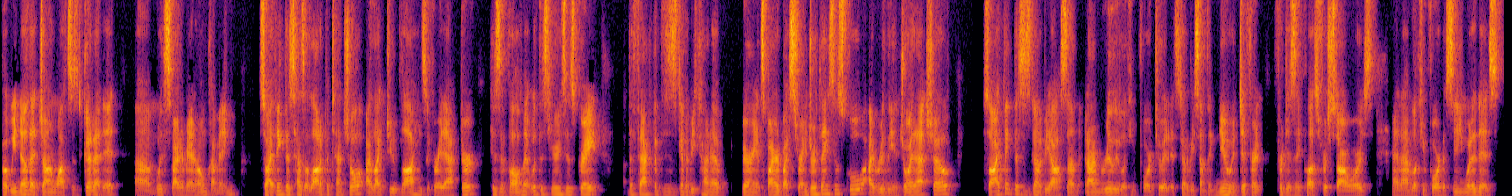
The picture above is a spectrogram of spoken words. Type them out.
but we know that Jon Watts is good at it um, with Spider Man Homecoming. So I think this has a lot of potential. I like Jude Law. He's a great actor. His involvement with the series is great. The fact that this is going to be kind of very inspired by Stranger Things is cool. I really enjoy that show. So I think this is going to be awesome. And I'm really looking forward to it. It's going to be something new and different for Disney Plus for Star Wars. And I'm looking forward to seeing what it is.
